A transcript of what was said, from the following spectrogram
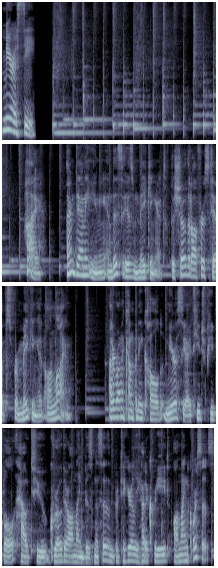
Mirasee. Hi, I'm Danny Iny, and this is Making It, the show that offers tips for making it online. I run a company called Mirasee. I teach people how to grow their online businesses and particularly how to create online courses.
